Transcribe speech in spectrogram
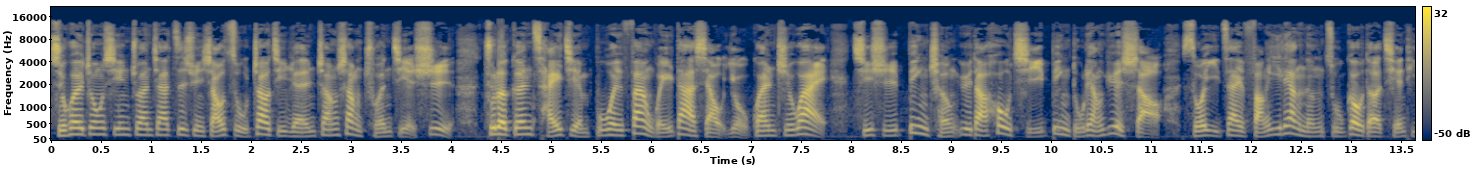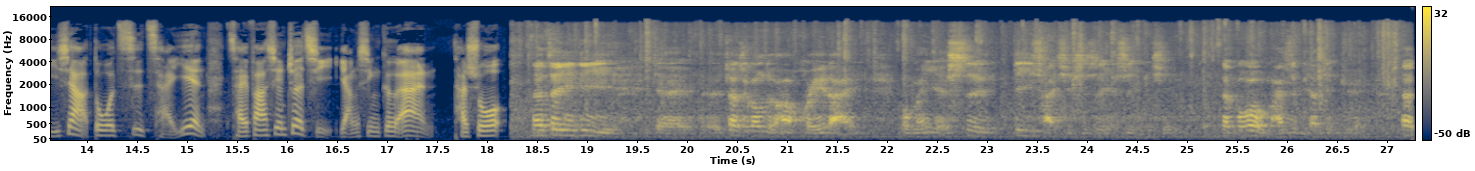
指挥中心专家咨询小组召集人张尚纯解释，除了跟裁剪部位范围大小有关之外，其实病程越到后期病毒量越少，所以在防疫量能足够的前提下，多次采验才发现这起阳性个案。他说：“那这一例呃，教师公主号回来，我们也是第一采其实是也是阴性，那不过我们还是比较警觉。那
